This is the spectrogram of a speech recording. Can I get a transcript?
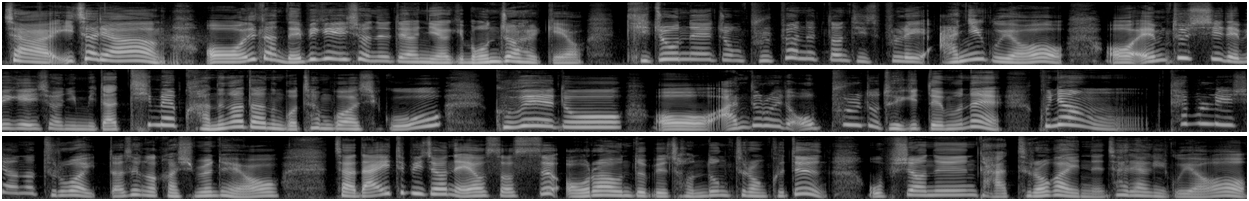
자, 이 차량 어, 일단 내비게이션에 대한 이야기 먼저 할게요. 기존에 좀 불편했던 디스플레이 아니고요. 어, M2C 내비게이션입니다. T맵 가능하다는 거 참고하시고 그 외에도 어, 안드로이드 어플도 되기 때문에 그냥 태블릿이 하나 들어와 있다 생각하시면 돼요. 자, 나이트 비전 에어서스 어라운드 뷰 전동 트렁크 등 옵션은 다 들어가 있는 차량이고요.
